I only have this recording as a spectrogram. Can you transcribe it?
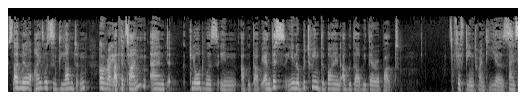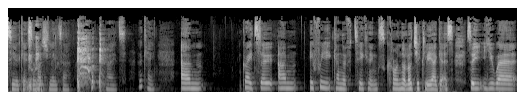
Is Uh, no, happened? I was in London Oh, right. at okay, the so- time, and Claude was in Abu Dhabi. And this, you know, between Dubai and Abu Dhabi, there are about 15, 20 years. I see. Okay, so much later. right. Okay. Um, great. So, um, if we kind of take things chronologically, I guess. So you were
